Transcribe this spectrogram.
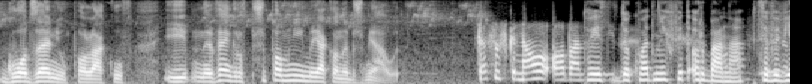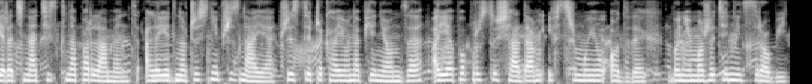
głodzeniu Polaków i Węgrów. Przypomnijmy, jak one brzmiały. To jest dokładnie chwyt Orbana. Chce wywierać nacisk na parlament, ale jednocześnie przyznaje, wszyscy czekają na pieniądze, a ja po prostu siadam i wstrzymuję oddech, bo nie możecie nic zrobić.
